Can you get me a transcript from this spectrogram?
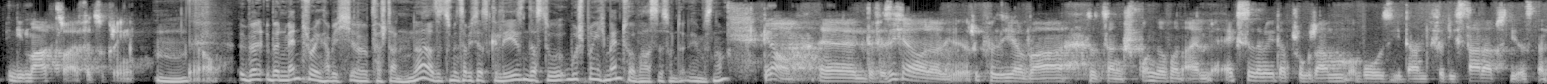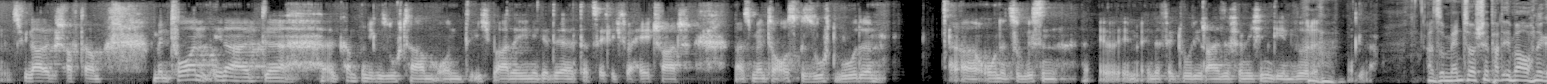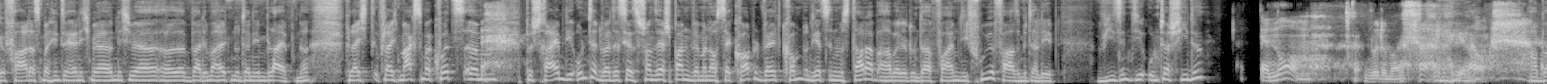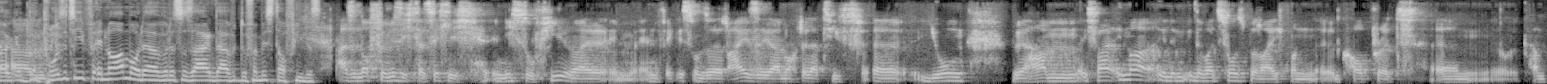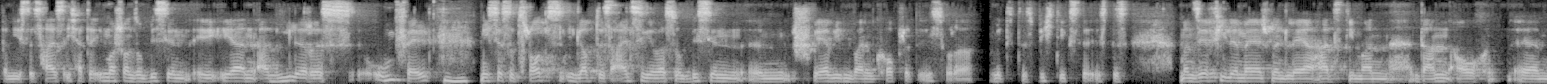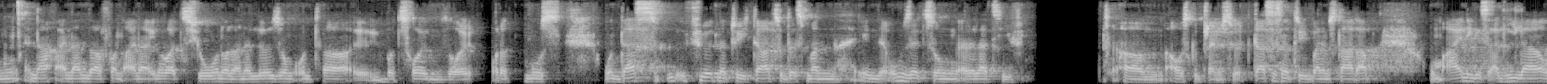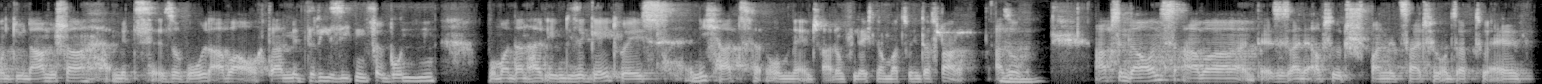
in die Marktreife zu bringen. Mhm. Genau. Über, über ein Mentoring habe ich äh, verstanden. Ne? Also zumindest habe ich das gelesen, dass du ursprünglich Mentor warst des Unternehmens. Ne? Genau. Äh, der Versicherer oder der Rückversicherer war sozusagen Sponsor von einem Accelerator-Programm, wo sie dann für die Startups, die das dann ins Finale geschafft haben, Mentoren innerhalb der äh, Company gesucht haben. Und ich war derjenige, der tatsächlich für HeyCharge als Mentor ausgesucht wurde äh, ohne zu wissen, äh, im Endeffekt, wo die Reise für mich hingehen würde. Mhm. Genau. Also Mentorship hat immer auch eine Gefahr, dass man hinterher nicht mehr, nicht mehr äh, bei dem alten Unternehmen bleibt. Ne? Vielleicht, vielleicht magst du mal kurz ähm, beschreiben, die Unter, das ist jetzt schon sehr spannend, wenn man aus der Corporate-Welt kommt und jetzt in einem Startup arbeitet und da vor allem die frühe Phase miterlebt. Wie sind die Unterschiede? Enorm, würde man sagen. Ja, genau. Aber ähm, positiv enorm oder würdest du sagen, da, du vermisst auch vieles? Also noch vermisse ich tatsächlich nicht so viel, weil im Endeffekt ist unsere Reise ja noch relativ äh, jung. Wir haben, ich war immer in dem Innovationsbereich von äh, Corporate ähm, Companies. Das heißt, ich hatte immer schon so ein bisschen eher ein agileres Umfeld. Mhm. Nichtsdestotrotz, ich glaube, das Einzige, was so ein bisschen ähm, schwerwiegend bei einem Corporate ist oder mit das Wichtigste ist, dass man sehr viele Management-Layer hat, die man dann auch ähm, nacheinander von einer Innovation oder einer Lösung unter äh, überzeugen soll oder muss. Und das führt natürlich dazu, dass man in der Umsetzung relativ ähm, ausgebremst wird. Das ist natürlich bei einem Startup um einiges agiler und dynamischer, mit sowohl aber auch dann mit Risiken verbunden, wo man dann halt eben diese Gateways nicht hat, um eine Entscheidung vielleicht nochmal zu hinterfragen. Also mhm. Ups und Downs, aber es ist eine absolut spannende Zeit für uns aktuell,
